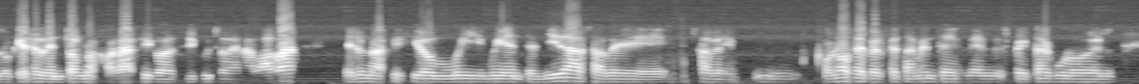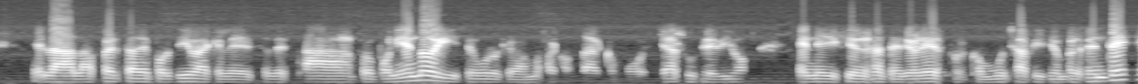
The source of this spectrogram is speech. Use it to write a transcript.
lo, que es el entorno geográfico del circuito de Navarra, es una afición muy muy entendida, sabe, sabe mm, conoce perfectamente el, espectáculo, el- la, la oferta deportiva que le, se le está proponiendo y seguro que vamos a contar, como ya sucedió en ediciones anteriores, pues con mucha afición presente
